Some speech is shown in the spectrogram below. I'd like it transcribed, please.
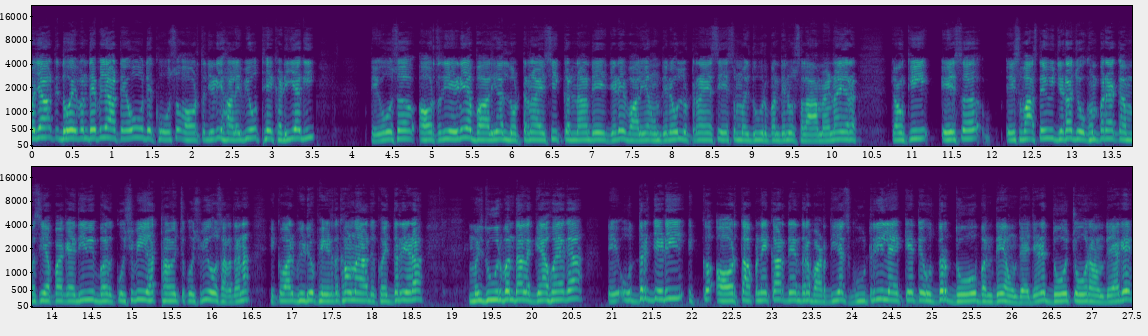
ਭਜਾ ਤੇ ਦੋਏ ਬੰਦੇ ਭਜਾ ਤੇ ਉਹ ਦੇਖੋ, ਉਸ ਔਰਤ ਜਿਹੜੀ ਹਾਲੇ ਵੀ ਉੱਥੇ ਖੜੀ ਹੈਗੀ। ਤੇ ਉਸ ਔਰਤ ਦੀ ਜਿਹੜੀਆਂ ਵਾਲੀਆਂ ਲੁੱਟਣ ਆਏ ਸੀ, ਕੰਨਾਂ ਦੇ ਜਿਹੜੇ ਵਾਲੀਆਂ ਹੁੰਦੇ ਨੇ, ਉਹ ਲੁੱਟਣ ਆਏ ਸੀ। ਇਸ ਮਜ਼ਦੂਰ ਬੰਦੇ ਨੂੰ ਸਲਾਮ ਹੈ ਨਾ ਯਾਰ, ਕਿਉਂਕਿ ਇਸ ਇਸ ਵਾਸਤੇ ਵੀ ਜਿਹੜਾ ਜੋਖਮ ਭਰਿਆ ਕੰਮ ਸੀ ਆਪਾਂ ਕਹਿ ਦੀ ਵੀ ਕੁਝ ਵੀ ਹੱਥਾਂ ਵਿੱਚ ਕੁਝ ਵੀ ਹੋ ਸਕਦਾ ਨਾ, ਇੱਕ ਵਾਰ ਵੀਡੀਓ ਫੇਰ ਦਿਖਾਉਣਾ ਆ ਦੇਖੋ, ਇੱਧਰ ਜਿਹੜਾ ਮਜ਼ਦੂਰ ਬੰਦਾ ਲੱਗਿਆ ਹੋਇਆਗਾ ਤੇ ਉਧਰ ਜਿਹੜੀ ਇੱਕ ਔਰਤ ਆਪਣੇ ਘਰ ਦੇ ਅੰਦਰ ਵੜਦੀ ਹੈ ਸਕੂਟਰੀ ਲੈ ਕੇ ਤੇ ਉਧਰ ਦੋ ਬੰਦੇ ਆਉਂਦੇ ਆ, ਜਿਹੜੇ ਦੋ ਚੋਰ ਆਉਂਦੇ ਹੈਗੇ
